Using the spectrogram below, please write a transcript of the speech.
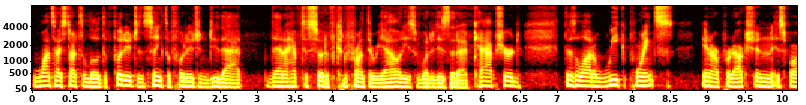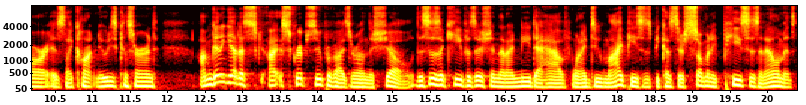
once I start to load the footage and sync the footage and do that, then I have to sort of confront the realities of what it is that I've captured. There's a lot of weak points in our production as far as like continuity is concerned. I'm going to get a, a script supervisor on the show. This is a key position that I need to have when I do my pieces because there's so many pieces and elements.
